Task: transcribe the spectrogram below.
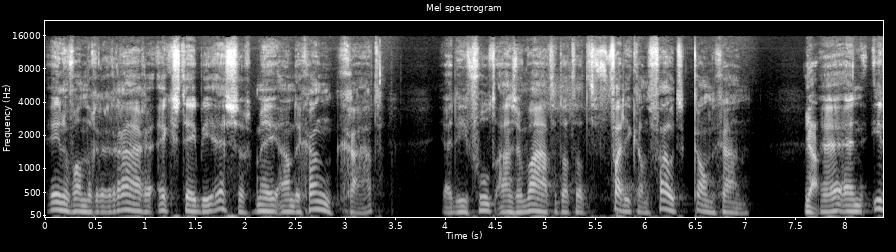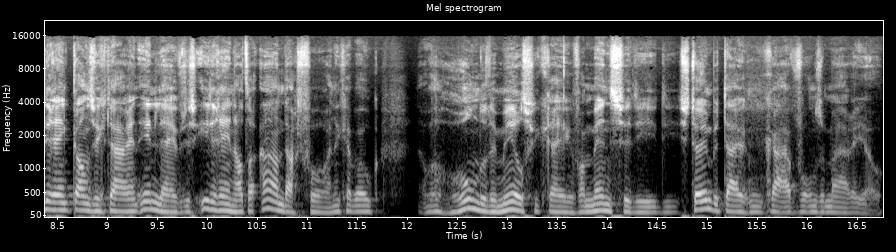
een of andere rare ex-TBS'er mee aan de gang gaat, ja, die voelt aan zijn water dat dat falikant fout kan gaan. Ja. En iedereen kan zich daarin inleven. Dus iedereen had er aandacht voor. En ik heb ook nou, wel honderden mails gekregen van mensen die, die steunbetuigingen gaven voor onze Mario.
